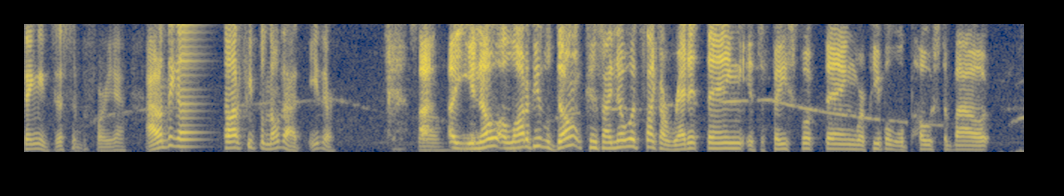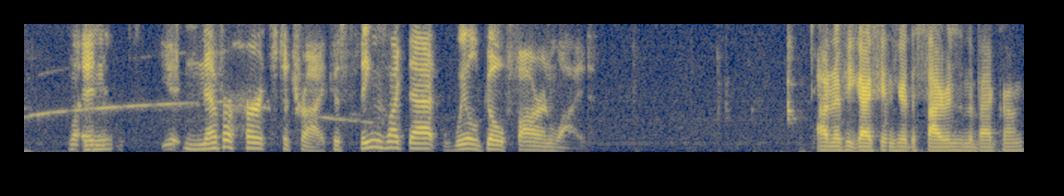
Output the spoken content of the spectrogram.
thing existed before. Yeah, I don't think a lot of people know that either. So Uh, you know, a lot of people don't because I know it's like a Reddit thing, it's a Facebook thing where people will post about, and it never hurts to try because things like that will go far and wide. I don't know if you guys can hear the sirens in the background.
